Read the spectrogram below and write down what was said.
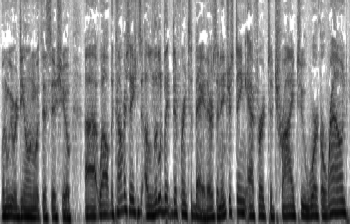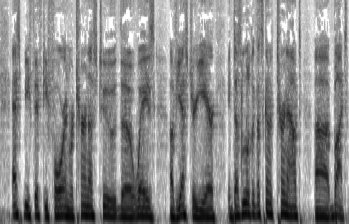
when we were dealing with this issue. Uh, well, the conversation's a little bit different today. There's an interesting effort to try to work around SB 54 and return us to the ways of yesteryear. It doesn't look like that's going to turn out, uh, but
